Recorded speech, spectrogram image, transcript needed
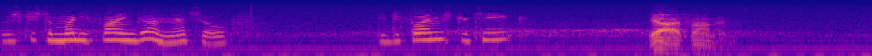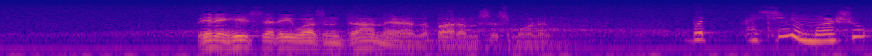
It was just a mighty fine gun, that's all. Did you find Mr. Teague? Yeah, I found him. Beanie, he said he wasn't down there in the bottoms this morning. But I seen him, Marshal.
